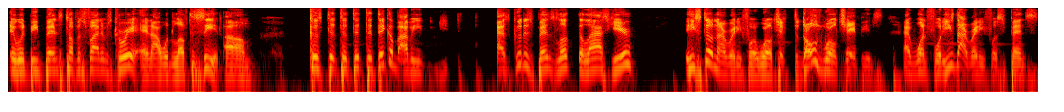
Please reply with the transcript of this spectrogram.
it would be Benn's toughest fight of his career, and I would love to see it. Um, because to, to to to think about, I mean, as good as Benn's looked the last year, he's still not ready for a world cha- those world champions at 140. He's not ready for Spence,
